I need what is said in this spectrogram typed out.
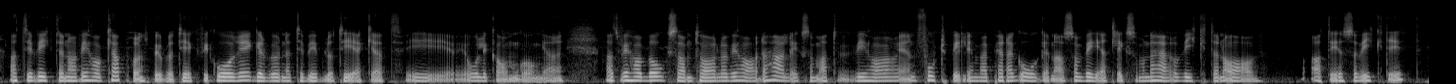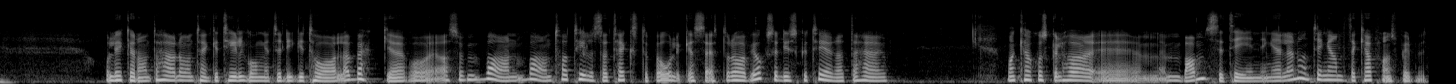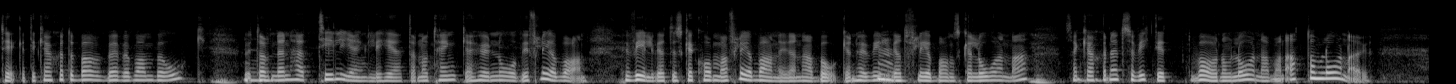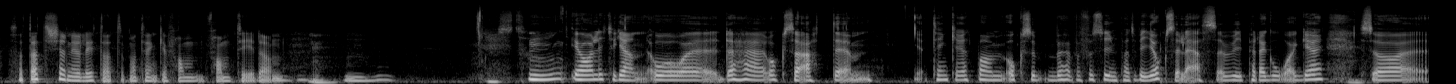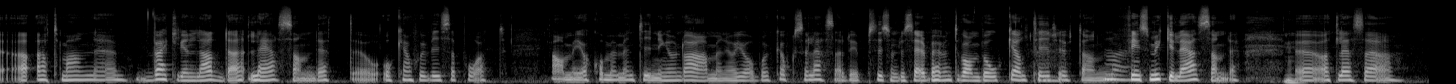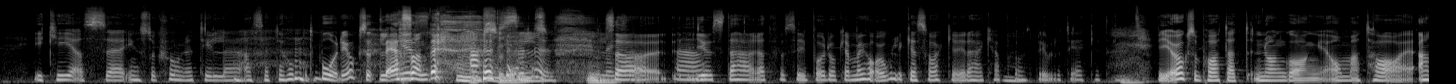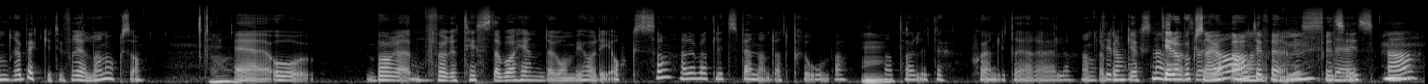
Att det är vikten av att vi har kapprumsbibliotek. Vi går regelbundet till biblioteket i, i olika omgångar. Att vi har boksamtal och vi har det här liksom att vi har en fortbildning med pedagogerna som vet liksom det här och vikten av att det är så viktigt. Och likadant det här när man tänker tillgången till digitala böcker. Och alltså barn, barn tar till sig texter på olika sätt. Och då har vi också diskuterat det här. Man kanske skulle ha eh, en Bamse-tidning eller någonting annat i Kapprumsbiblioteket. Det kanske inte bara behöver vara en bok. Utan den här tillgängligheten och tänka hur når vi fler barn? Hur vill vi att det ska komma fler barn i den här boken? Hur vill vi att fler barn ska låna? Sen kanske det inte är så viktigt vad de lånar, men att de lånar. Så att där känner jag lite att man tänker fram, framtiden. Mm. Mm, ja, lite grann. Och eh, det här också att eh, jag tänker att barn också behöver få syn på att vi också läser, vi pedagoger. Så eh, att man eh, verkligen laddar läsandet och, och kanske visar på att ja, men jag kommer med en tidning under armen och jag brukar också läsa. Det är precis som du säger, det behöver inte vara en bok alltid utan det finns mycket läsande. Eh, att läsa Ikeas eh, instruktioner till eh, att sätta ihop ett bord är också ett läsande. Absolut. Liksom. Så Ja. just det här att få syn på, då kan man ju ha olika saker i det här Kapprumsbiblioteket. Vi har också pratat någon gång om att ha andra böcker till föräldrarna också. Eh, och bara för att testa vad händer om vi har det också. hade varit lite spännande att prova. Mm. Att ha lite skönlitterära eller andra Till de böcker. vuxna, Till de alltså. vuxna, ja. ja till föräldrar. Mm, just det. precis. Ja.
